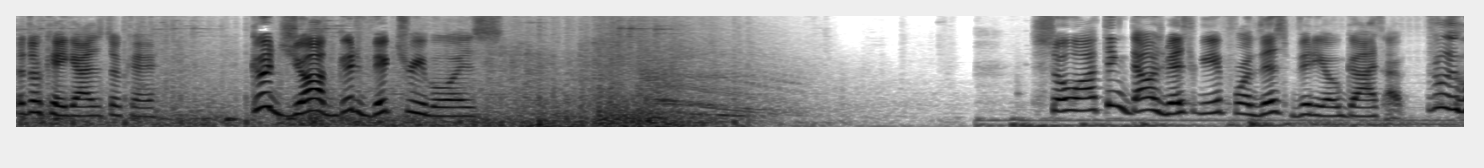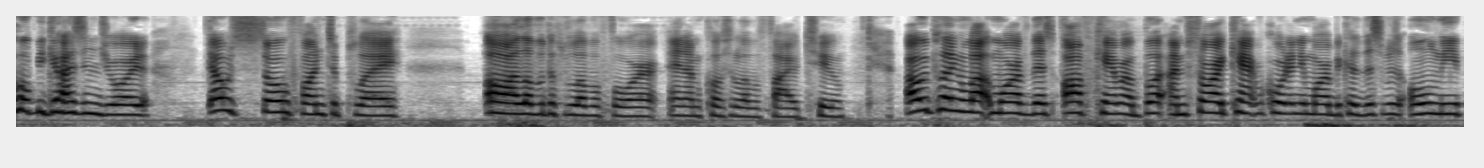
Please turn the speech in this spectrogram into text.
it's okay, guys. It's okay. Good job. Good victory, boys. So I think that was basically it for this video, guys. I really hope you guys enjoyed. That was so fun to play. Oh, I leveled up to level 4, and I'm close to level 5, too. I'll be playing a lot more of this off camera, but I'm sorry I can't record anymore because this was only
